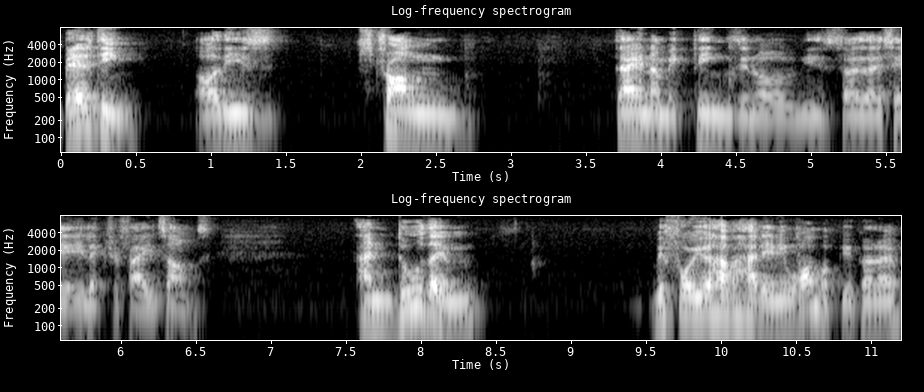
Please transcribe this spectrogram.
belting all these strong dynamic things, you know, these, as I say, electrified songs, and do them before you have had any warm up. You're gonna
